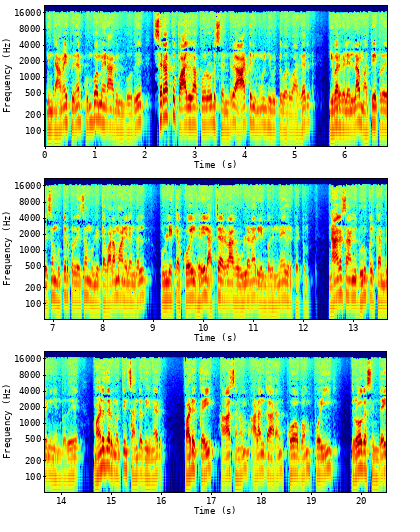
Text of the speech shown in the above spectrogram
இந்த அமைப்பினர் கும்பமேளாவின் போது சிறப்பு பாதுகாப்புகளோடு சென்று ஆற்றில் மூழ்கிவிட்டு வருவார்கள். இவர்கள் எல்லாம் மத்திய பிரதேசம் உத்தரப்பிரதேசம் உள்ளிட்ட வடமாநிலங்கள் உள்ளிட்ட கோயில்களில் அர்ச்சகர்களாக உள்ளனர் என்பது நினைவிருக்கட்டும் நாகசாமி குருக்கள் கம்பெனி என்பது மனு தர்மத்தின் சந்ததியினர். படுக்கை ஆசனம் அலங்காரம் கோபம் பொய் துரோக சிந்தை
